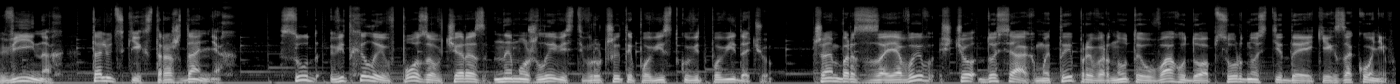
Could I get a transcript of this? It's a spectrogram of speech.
війнах та людських стражданнях. Суд відхилив позов через неможливість вручити повістку відповідачу. Чемберс заявив, що досяг мети привернути увагу до абсурдності деяких законів.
